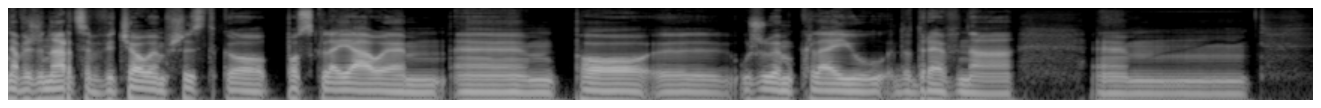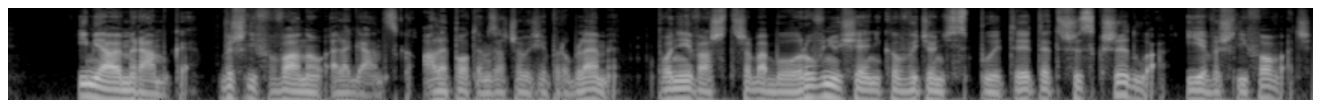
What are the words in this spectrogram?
na wyżynarce wyciąłem wszystko, posklejałem, po, użyłem kleju do drewna, i miałem ramkę, wyszlifowaną elegancko, ale potem zaczęły się problemy, ponieważ trzeba było równiusieńko wyciąć z płyty te trzy skrzydła i je wyszlifować.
